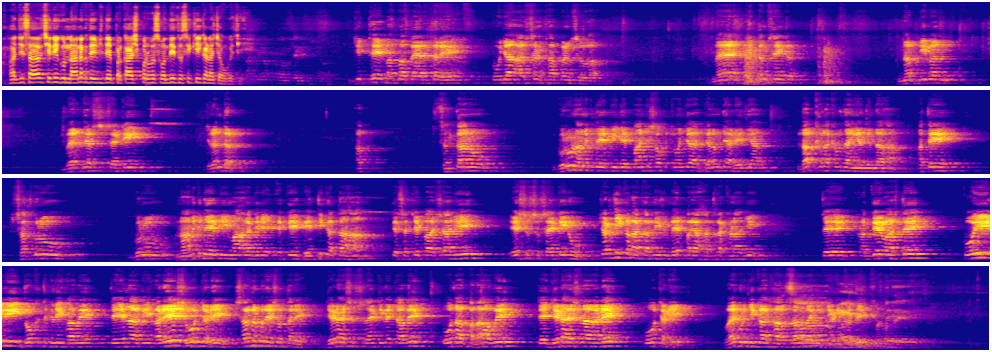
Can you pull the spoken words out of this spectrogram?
ਹਾਂਜੀ ਸਰ, ਸ੍ਰੀ ਗੁਰੂ ਨਾਨਕ ਦੇਵ ਜੀ ਦੇ ਪ੍ਰਕਾਸ਼ ਪੁਰਬ ਸੰਬੰਧੀ ਤੁਸੀਂ ਕੀ ਕਹਿਣਾ ਚਾਹੋਗੇ ਜੀ? ਜਿੱਥੇ ਬਾਬਾ ਪੈਰ ਧਰੇ, ਪੂਜਾ ਆਸਣ ਥਾਪਣ ਸੋਆ ਮੈਂ ਉਤਮ ਸਿੰਘ, ਨਵਜੀਵਨ ਵੈਲਫੇਅਰ ਸੁਸਾਇਟੀ, ਜਲੰਧਰ। ਅਪ ਸੰਗਤਾਂ ਨੂੰ ਗੁਰੂ ਨਾਨਕ ਦੇਵ ਜੀ ਦੇ 555 ਜਨਮ ਦਿਹਾੜੇ ਦੀਆਂ ਲੱਖ ਲੱਖ ਵਧਾਈਆਂ ਦਿੰਦਾ ਹਾਂ ਅਤੇ ਸਤਿਗੁਰੂ, ਗੁਰੂ ਨਾਨਕ ਦੇਵ ਜੀ ਮਹਾਰਾਜ ਜੀ ਅੱਗੇ ਬੇਨਤੀ ਕਰਦਾ ਹਾਂ ਕਿ ਸੱਚੇ ਪਾਤਸ਼ਾਹ ਜੀ, ਇਸ ਸੁਸਾਇਟੀ ਨੂੰ ਚੜ੍ਹਦੀ ਕਲਾ ਕਰਨੀ ਦੀ ਮਿਹਰ ਭਰਿਆ ਹੱਥ ਰੱਖਣਾ ਜੀ। ਤੇ ਅੱਗੇ ਵਾਸਤੇ ਕੋਈ ਵੀ ਦੁੱਖ ਤਕਲੀਫ ਆਵੇ ਤੇ ਇਹਨਾਂ ਅੱਗੇ ਅੜੇ ਸੋ ਝੜੇ, ਸਰਨ ਪਰੇ ਸੋ ਤਰੇ, ਜਿਹੜਾ ਇਸ ਸੁਸਾਇਟੀ ਵਿੱਚ ਆਵੇ, ਉਹਦਾ ਭਲਾ ਹੋਵੇ ਤੇ ਜਿਹੜਾ ਇਸ ਨਾਲ ਅੜੇ, ਉਹ ਝੜੇ। ਵਾਹਿਗੁਰੂ ਜੀ ਕਾ ਖਾਲਸਾ ਵਾਹਿਗੁਰੂ ਜੀ ਕੀ ਫਤਿਹ।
